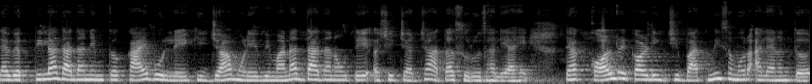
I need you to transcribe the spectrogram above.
त्या व्यक्तीला दादा नेमकं काय बोलले की ज्यामुळे विमानात दादा नव्हते अशी चर्चा आता सुरू झाली आहे. त्या कॉल रेकॉर्डिंगची बातमी समोर आल्यानंतर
